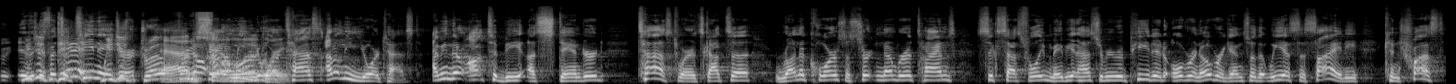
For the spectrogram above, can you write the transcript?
if, if it's a teenager, we just drove through I don't mean your test. I don't mean your test. I mean there ought to be a standard test where it's got to run a course a certain number of times successfully. Maybe it has to be repeated over and over again so that we as society can trust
